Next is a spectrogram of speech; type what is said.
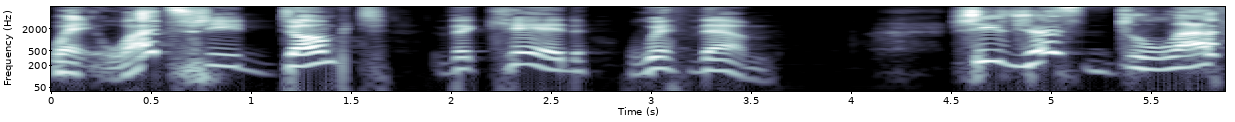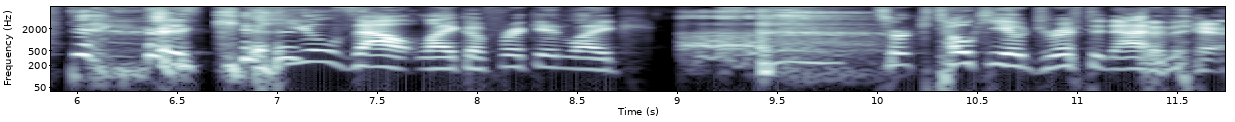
Wait, what? She dumped the kid with them. She just left her Just kid. peels out like a freaking like uh, Tur- Tokyo drifting out of there.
